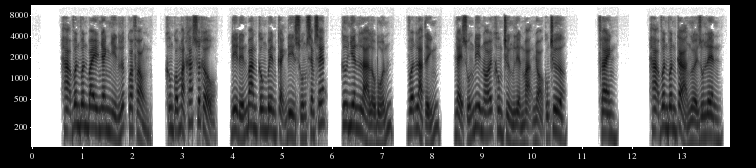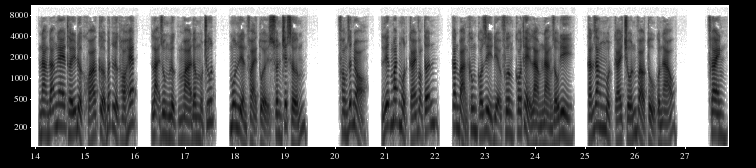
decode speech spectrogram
Hạ vân vân bay nhanh nhìn lướt qua phòng, không có mặt khác xuất khẩu, đi đến ban công bên cạnh đi xuống xem xét, cư nhiên là lầu 4, vẫn là tính, nhảy xuống đi nói không chừng liền mạng nhỏ cũng chưa. Phanh. Hạ vân vân cả người run lên, nàng đã nghe thấy được khóa cửa bất lực hò hét, lại dùng lực mà đâm một chút, môn liền phải tuổi xuân chết sớm. Phòng rất nhỏ, liếc mắt một cái vọng tẫn, căn bản không có gì địa phương có thể làm nàng giấu đi, cắn răng một cái trốn vào tủ quần áo. Phanh.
